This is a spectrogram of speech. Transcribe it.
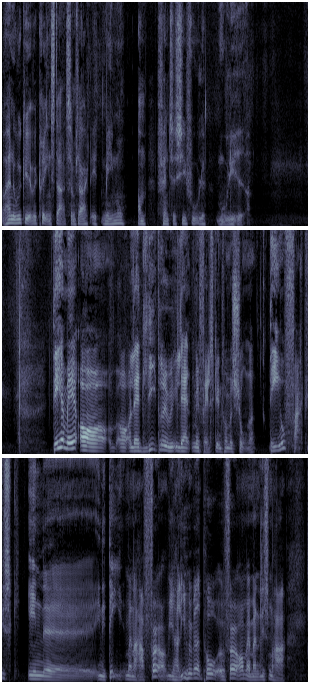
Og han udgiver ved krigens start, som sagt, et memo om fantasifulde muligheder. Det her med at, at lade et lig drive i land med falske informationer, det er jo faktisk en, øh, en idé, man har haft før. Vi har lige hørt på øh, før om, at man ligesom har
